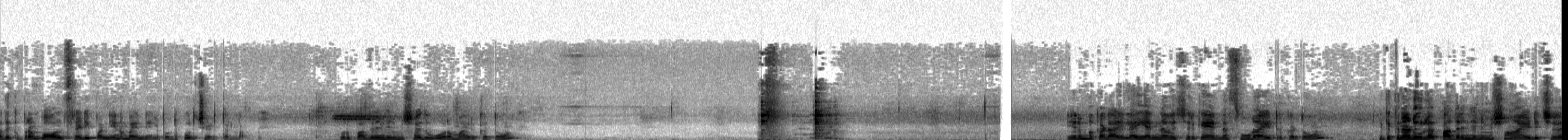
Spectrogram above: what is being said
அதுக்கப்புறம் பால்ஸ் ரெடி பண்ணி நம்ம எண்ணெயில் போட்டு பொறிச்சு எடுத்துடலாம். ஒரு பதினஞ்சு நிமிஷம் இது ஓரமாக இருக்கட்டும். இரும்பு கடாயில் எண்ணெய் வச்சுருக்கேன். எண்ணெய் சூடாகிட்டு இருக்கட்டும். இதுக்கு நடுவில் பதினஞ்சு நிமிஷம் ஆயிடுச்சு.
